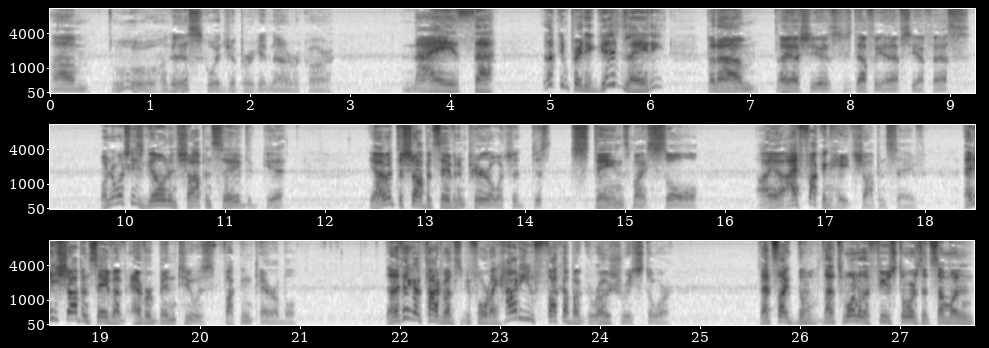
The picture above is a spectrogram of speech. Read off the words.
Um, ooh, look at this squid jipper getting out of her car. Nice. Uh, looking pretty good, lady. But um, oh yeah, she is. She's definitely an FCFS. Wonder what she's going and shop and save to get. Yeah, I went to shop and save at Imperial, which just stains my soul. I uh, I fucking hate shop and save. Any shop and save I've ever been to is fucking terrible. And I think I've talked about this before. Like, how do you fuck up a grocery store? That's like the that's one of the few stores that someone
